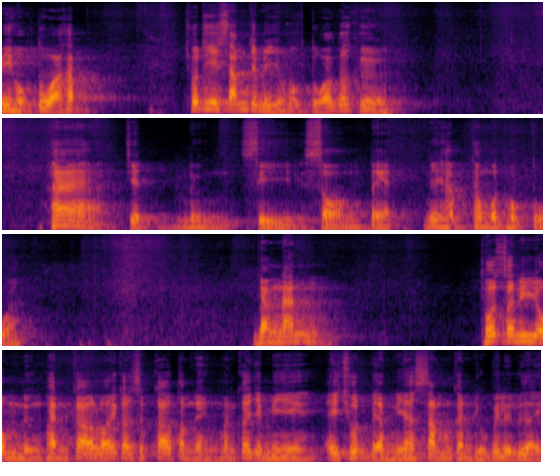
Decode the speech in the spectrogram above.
มีหกตัวครับ ชุดที่ซ้ำจะมีอยู่หกตัวก็คือห้าเจ็ดหนึ่งสี่สองแปดนี่ครับ ทั้งหมดหกตัว ดังนั้นทศนิยม 1,999ตำแหน่ง มันก็จะมีไอ้ชุดแบบนี้ซ้ำกันอยู่ไปเรื่อย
